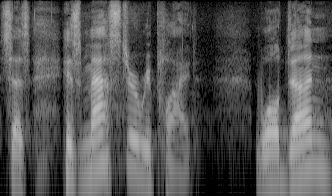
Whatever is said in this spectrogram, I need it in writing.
says, His master replied, Well done,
